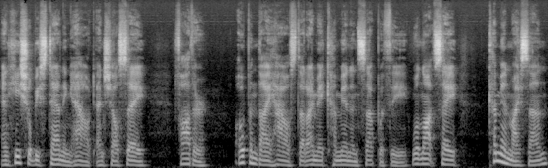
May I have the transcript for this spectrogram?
and he shall be standing out, and shall say, Father, open thy house that I may come in and sup with thee, will not say, Come in, my son,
